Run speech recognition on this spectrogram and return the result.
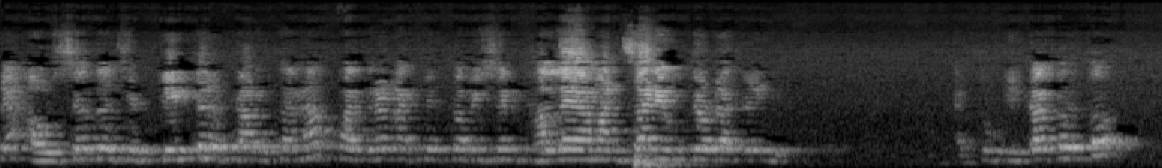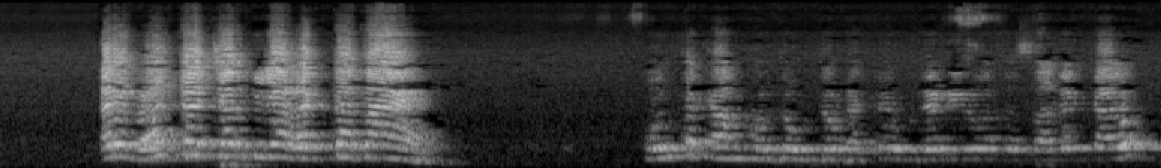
त्या औषधाचे टेंडर काढताना पंधरा टक्के कमिशन खाल्लं या माणसाने उद्धव ठाकरे तू टीका करतो? अरे भ्रष्टाचार तुझ्या रक्तात आहे. कोणतं काम करतो उद्धव ठाकरे उदरनिर्वाहाचं साधन काय हो?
